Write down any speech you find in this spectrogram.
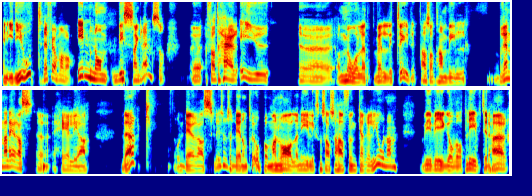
en idiot. det får man vara. inom vissa gränser. Eh, för att här är ju eh, målet väldigt tydligt. Alltså att han vill bränna deras eh, heliga verk och deras, liksom så det de tror på. Manualen är liksom så här, så här funkar religionen. Vi viger vårt liv till det här.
